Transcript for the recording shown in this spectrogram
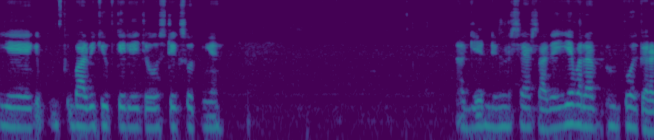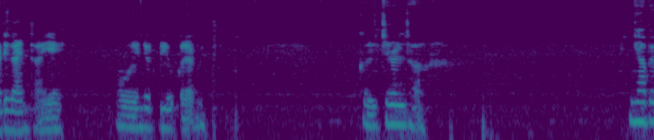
ये बारबी क्यूब के लिए जो स्टिक्स होती हैं। अगेन डिनर सेट्स आ गए। ये वाला बहुत प्यारा डिज़ाइन था ये, ऑरेंज और ब्लू कलर में। कल्चरल था। यहाँ पे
